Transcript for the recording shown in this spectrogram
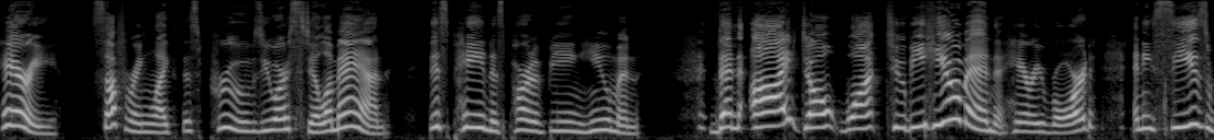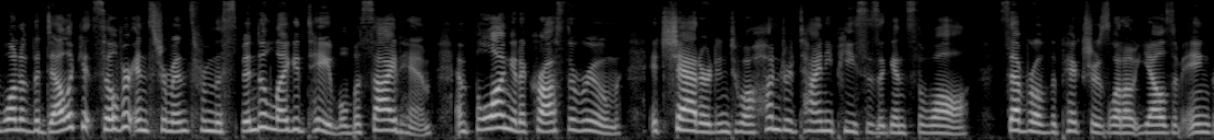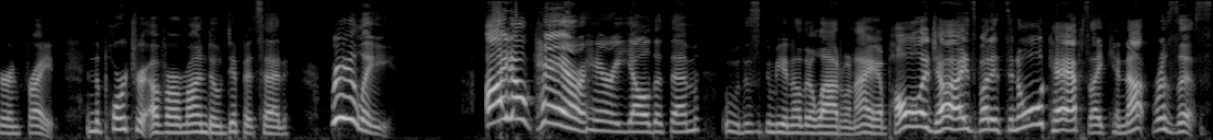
Harry, suffering like this proves you are still a man. This pain is part of being human. Then I don't want to be human, Harry roared, and he seized one of the delicate silver instruments from the spindle legged table beside him and flung it across the room. It shattered into a hundred tiny pieces against the wall. Several of the pictures let out yells of anger and fright, and the portrait of Armando Dippet said, Really? I don't care, Harry yelled at them. Ooh, this is going to be another loud one. I apologize, but it's in all caps. I cannot resist.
